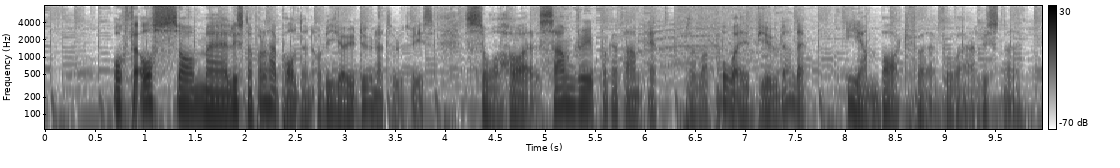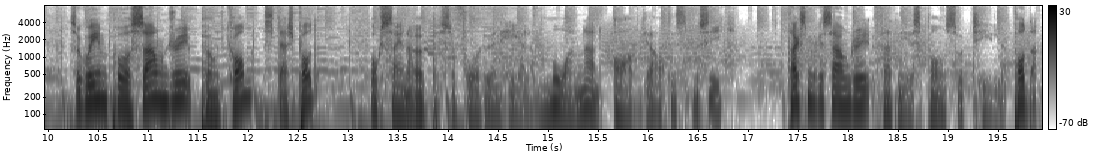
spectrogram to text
Och för oss som eh, lyssnar på den här podden, och det gör ju du naturligtvis, så har Soundry plockat fram ett prova på-erbjudande enbart för våra lyssnare. Så gå in på soundry.com podd och signa upp så får du en hel månad av gratis musik. Tack så mycket Soundry för att ni är sponsor till podden.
